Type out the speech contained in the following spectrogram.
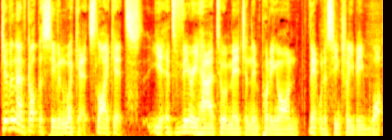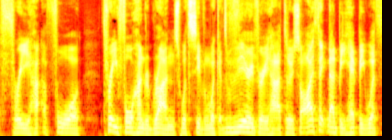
given they've got the seven wickets, like it's yeah, it's very hard to imagine them putting on that would essentially be what three four three four hundred runs with seven wickets. Very very hard to do. So I think they'd be happy with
